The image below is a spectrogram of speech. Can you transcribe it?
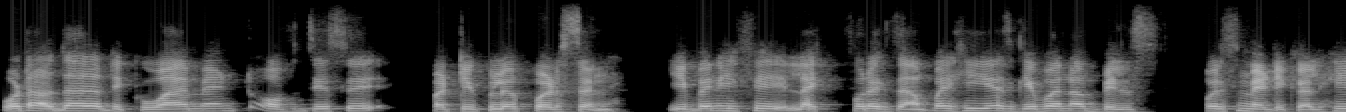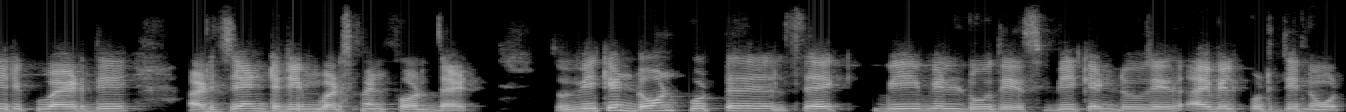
what are the requirement of this particular person. Even if he, like for example, he has given a bills for medical, he required the urgent reimbursement for that. So we can don't put uh, say we will do this, we can do this. I will put the note.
